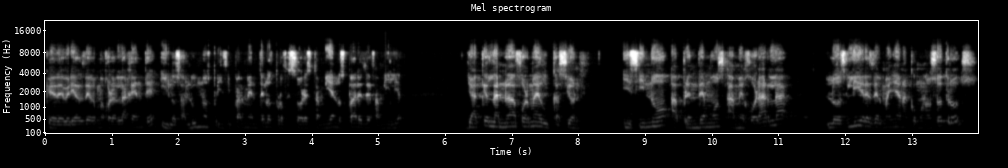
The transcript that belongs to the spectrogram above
que deberías de mejorar la gente y los alumnos principalmente, los profesores también, los padres de familia, ya que es la nueva forma de educación. Y si no aprendemos a mejorarla, los líderes del mañana como nosotros,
